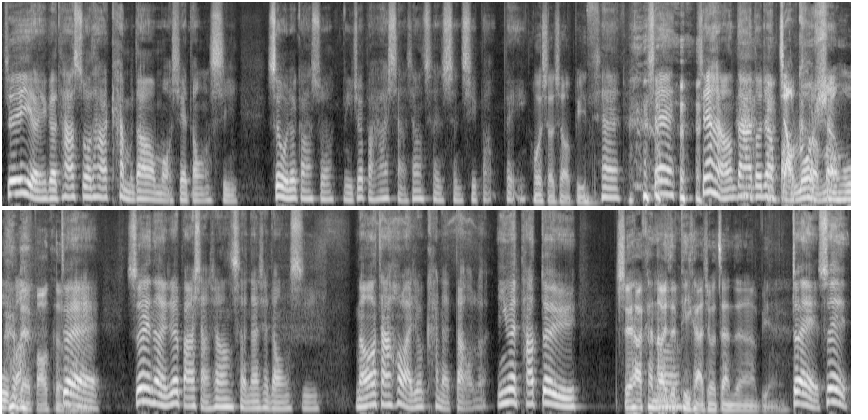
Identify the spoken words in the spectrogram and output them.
就是有一个他说他看不到某些东西。所以我就跟他说，你就把它想象成神奇宝贝或小小兵。现在 现在现在好像大家都叫角落生物吧？对，宝可梦。对，所以呢，你就把它想象成那些东西，然后他后来就看得到了，因为他对于，所以他看到一只皮卡丘站在那边。对，所以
